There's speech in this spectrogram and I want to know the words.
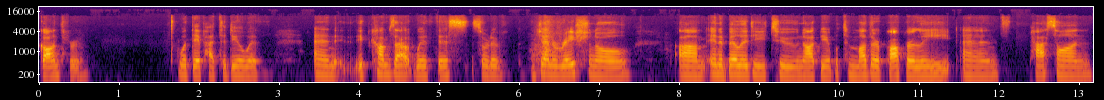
gone through, what they've had to deal with. And it comes out with this sort of generational um, inability to not be able to mother properly and pass on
